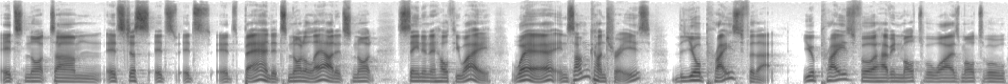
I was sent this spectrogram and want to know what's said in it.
it's not um it's just it's it's it's banned. It's not allowed. It's not seen in a healthy way. Where in some countries you're praised for that. You're praised for having multiple wives, multiple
